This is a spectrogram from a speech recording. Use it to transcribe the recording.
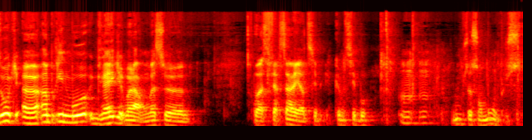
Donc euh, un mots, Greg. Voilà, on va se, on va se faire ça. Regarde, c'est comme c'est beau. Mm, mm. Ça sent bon en plus.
